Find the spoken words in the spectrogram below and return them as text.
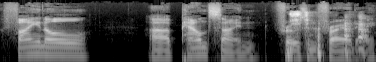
Final. Uh, pound sign Frozen Friday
